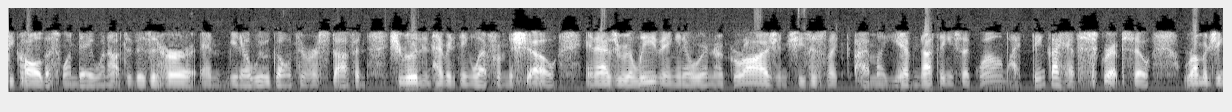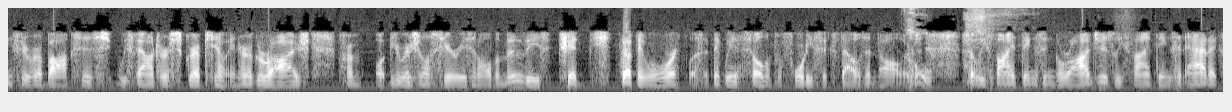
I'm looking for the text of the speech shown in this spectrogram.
she called us one day, went out to visit her, and you know, we were going through her stuff, and she really didn't have anything left from the show. And as we were leaving, you know, we're in her garage, and she's just like, I'm like, you have nothing? And she's like, well, I think I have scripts. So rummaging through her boxes, we found her scripts, you know, in her garage from the original series and all the movies. She had she thought they were worthless. I think we sold them for forty six thousand dollars. Oh. So we find things in garages, we find things in attics.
